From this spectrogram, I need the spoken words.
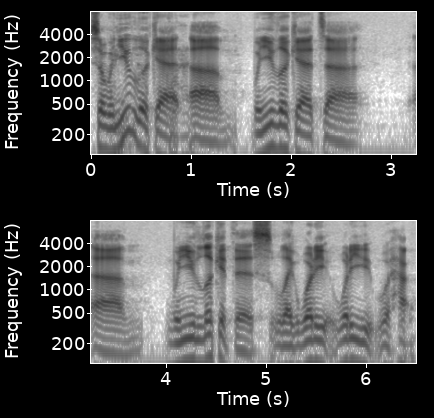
so when you look at um, when you look at uh, um, when you look at this, like what do you what do you how,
